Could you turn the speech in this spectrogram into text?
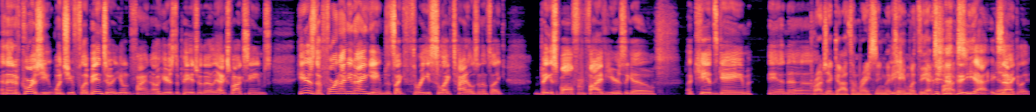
And then of course you once you flip into it, you'll find oh here's the page with all the Xbox games. Here's the 499 games. It's like three select titles, and it's like baseball from five years ago, a kids game, and uh Project Gotham Racing that came with the Xbox. yeah, exactly.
